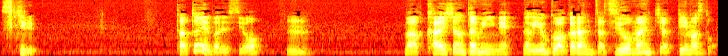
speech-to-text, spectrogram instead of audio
スキル。例えばですようん。まあ会社のためにねなんかよくわからん雑用を毎日やっていますと。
